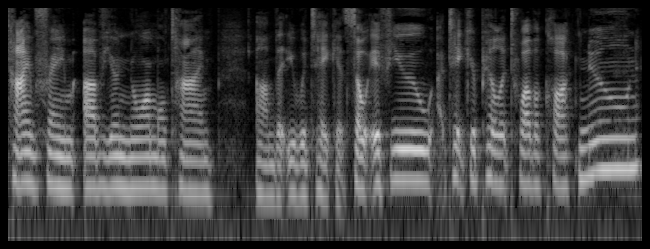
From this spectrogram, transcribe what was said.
time frame of your normal time um, that you would take it. So if you take your pill at 12 o'clock noon,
